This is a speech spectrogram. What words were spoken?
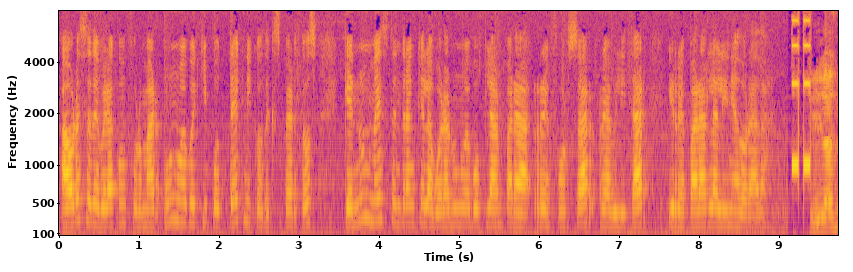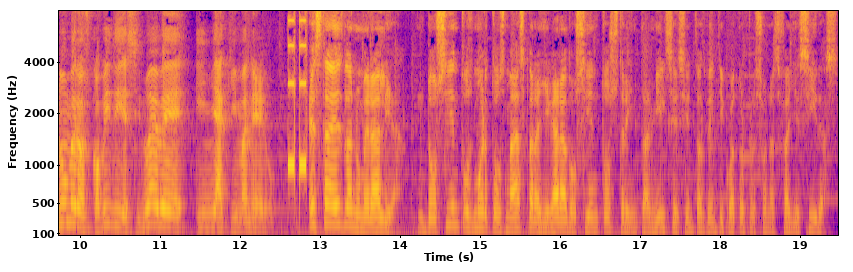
Ahora se deberá conformar un nuevo equipo técnico de expertos que en un mes tendrán que elaborar un nuevo plan para reforzar, rehabilitar y reparar la línea dorada. Los números COVID-19, Iñaki Manero. Esta es la numeralia. 200 muertos más para llegar a 230.624 personas fallecidas.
